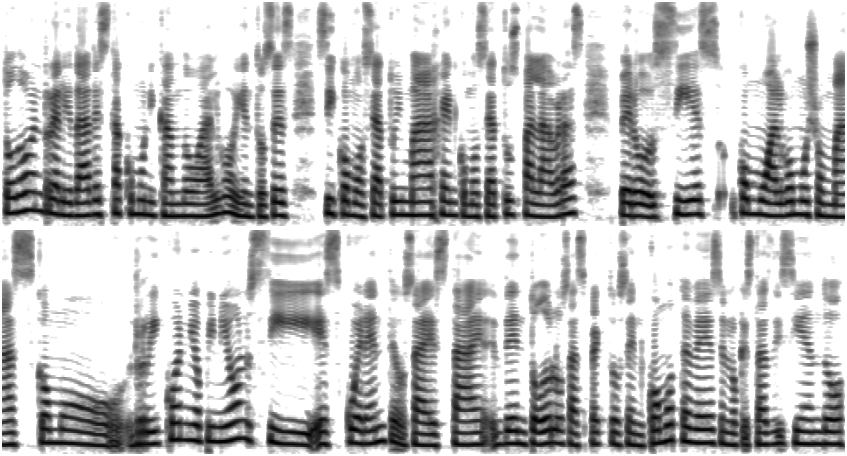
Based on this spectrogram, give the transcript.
todo en realidad está comunicando algo y entonces sí, como sea tu imagen, como sea tus palabras, pero sí es como algo mucho más como rico en mi opinión, si es coherente, o sea, está de, en todos los aspectos, en cómo te ves, en lo que estás diciendo,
